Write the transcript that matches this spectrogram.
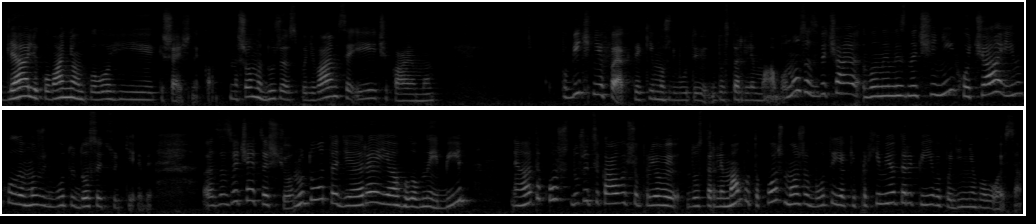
для лікування онкології кишечника, на що ми дуже сподіваємося і чекаємо. Побічні ефекти, які можуть бути до старлімабу, ну, зазвичай вони незначні, хоча інколи можуть бути досить суттєві. Е, зазвичай це що? Нудота, діарея, головний біль. А також дуже цікаво, що прийомі до старлімабу також може бути, як і при хіміотерапії, випадіння волосся.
